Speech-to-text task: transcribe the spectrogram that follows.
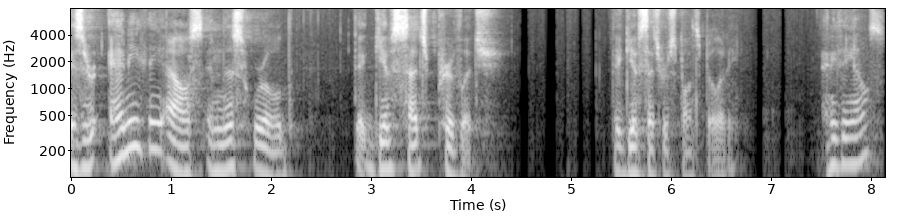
Is there anything else in this world that gives such privilege, that gives such responsibility? Anything else?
